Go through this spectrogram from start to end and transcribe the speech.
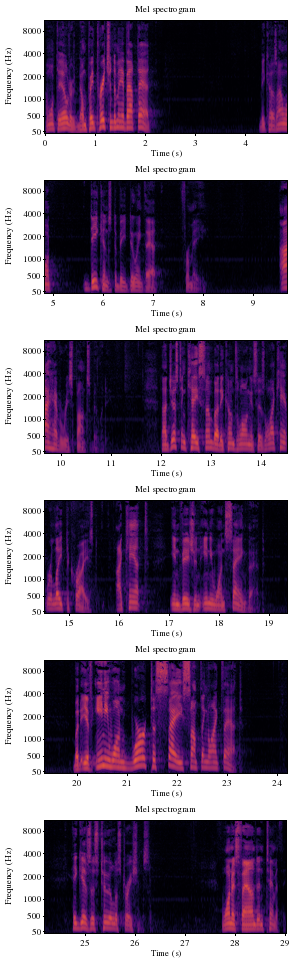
I want the elders, don't be preaching to me about that. Because I want deacons to be doing that for me. I have a responsibility. Now, just in case somebody comes along and says, Well, I can't relate to Christ, I can't envision anyone saying that. But if anyone were to say something like that, he gives us two illustrations. One is found in Timothy,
